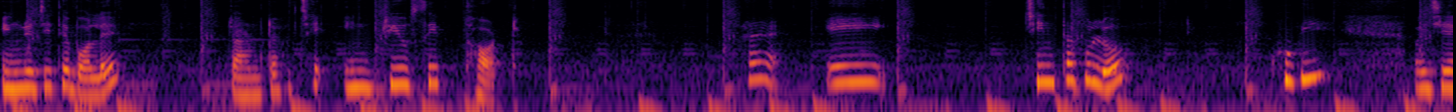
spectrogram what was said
ইংরেজিতে বলে টার্মটা হচ্ছে ইনক্লুসিভ থট হ্যাঁ এই চিন্তাগুলো খুবই ওই যে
